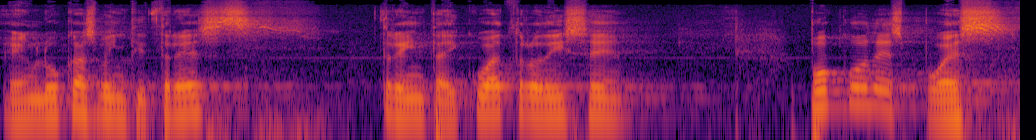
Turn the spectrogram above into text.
En Lucas 23, 34 dice, poco después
